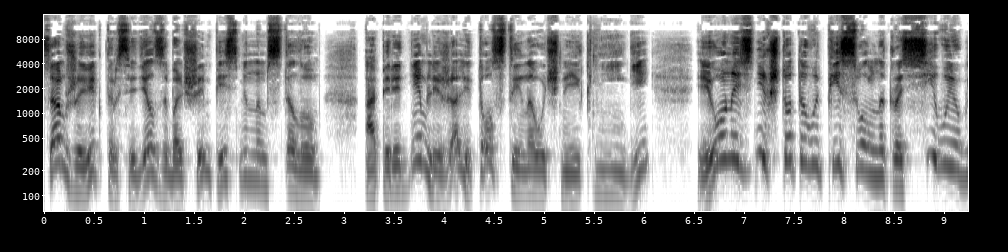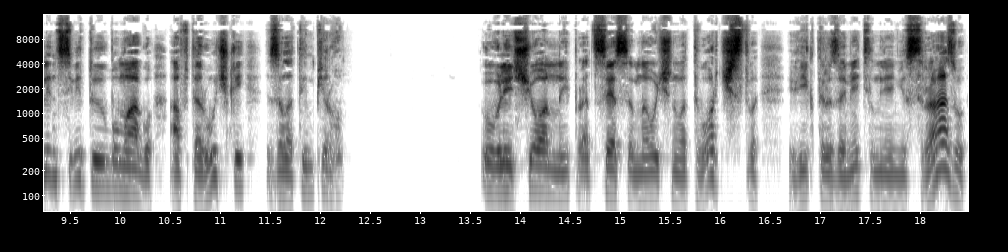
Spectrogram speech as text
Сам же Виктор сидел за большим письменным столом, а перед ним лежали толстые научные книги, и он из них что-то выписывал на красивую глинцевитую бумагу авторучкой золотым пером. Увлеченный процессом научного творчества, Виктор заметил меня не сразу,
